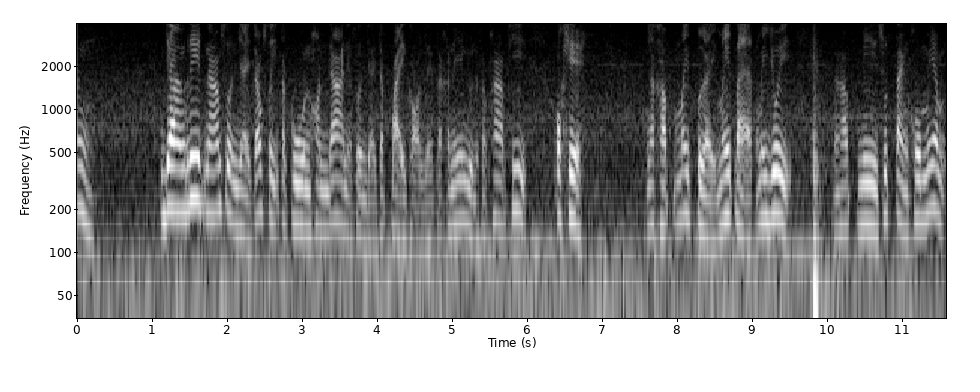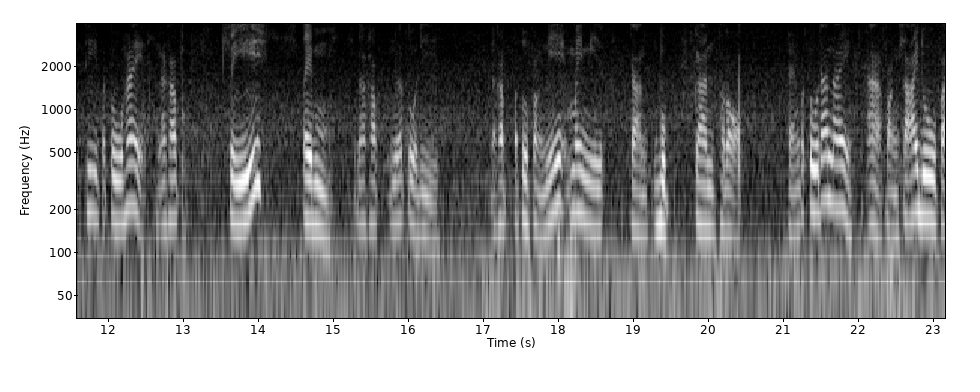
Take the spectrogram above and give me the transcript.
งยางรีดน้ำส่วนใหญ่เจ้าสีตระกูล Honda เนี่ยส่วนใหญ่จะไปก่อนเลย แต่คันนี้ยังอยู่ในสภาพที่โอเคนะครับไม่เปื่อยไม่แตกไม่ยุ่ยนะครับมีชุดแต่งโครเมียมที่ประตูให้นะครับ สีเต็มนะครับเนื้อตัวดีนะครับประตูฝั่งนี้ไม่มีการบุบการถลอกแผงประตูด้านในอ่าฝั่งซ้ายดูไป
